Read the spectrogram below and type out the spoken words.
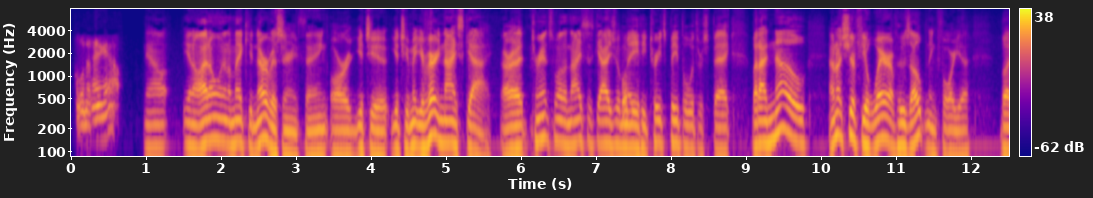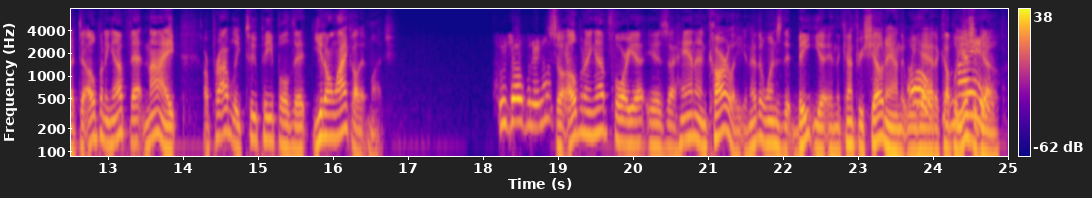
going to hang out." Now, you know, I don't want to make you nervous or anything, or get you get you. You're a very nice guy. All right, Trent's one of the nicest guys you'll meet. He treats people with respect. But I know, I'm not sure if you're aware of who's opening for you, but uh, opening up that night are probably two people that you don't like all that much. Who's opening up? So Jeff? opening up for you is uh, Hannah and Carly, and they're the ones that beat you in the country showdown that we Oh, had a couple years ago.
